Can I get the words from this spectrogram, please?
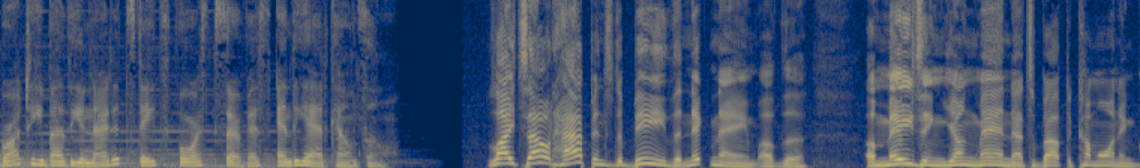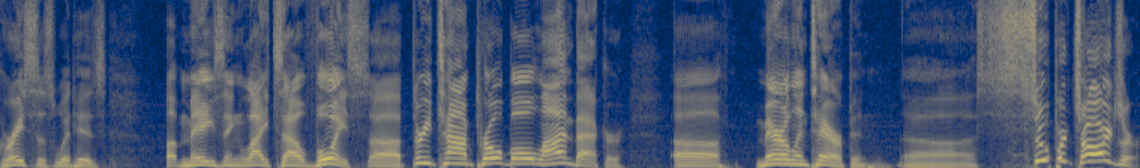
Brought to you by the United States Forest Service and the Ad Council. Lights Out happens to be the nickname of the amazing young man that's about to come on and grace us with his amazing Lights Out voice. Uh, Three time Pro Bowl linebacker, uh, Maryland Terrapin, uh, Supercharger,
